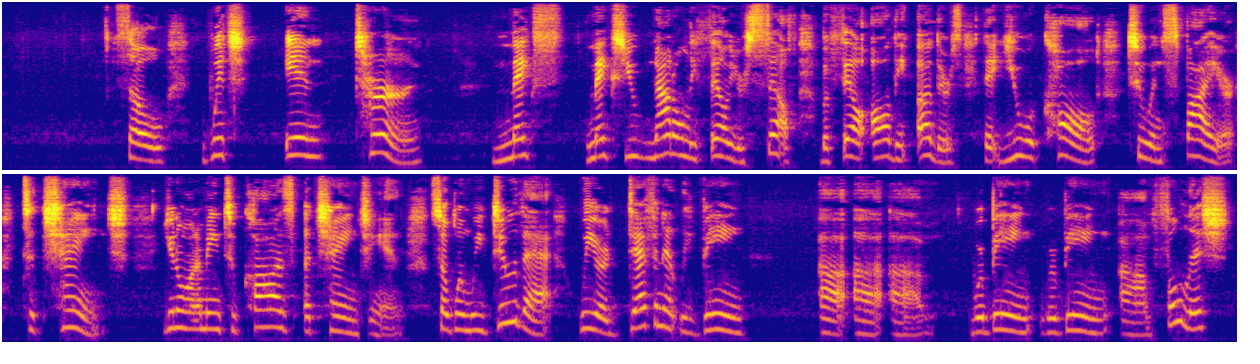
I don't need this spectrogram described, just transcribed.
So, which in turn makes makes you not only fail yourself, but fail all the others that you were called to inspire, to change. You know what I mean? To cause a change in. So when we do that, we are definitely being, uh, uh, um, we're being, we're being um, foolish,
